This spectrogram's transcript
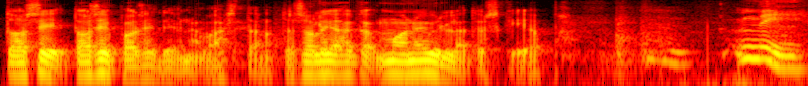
tosi, tosi positiivinen vastaanotto. Se oli aika monen yllätyskin jopa. Niin,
